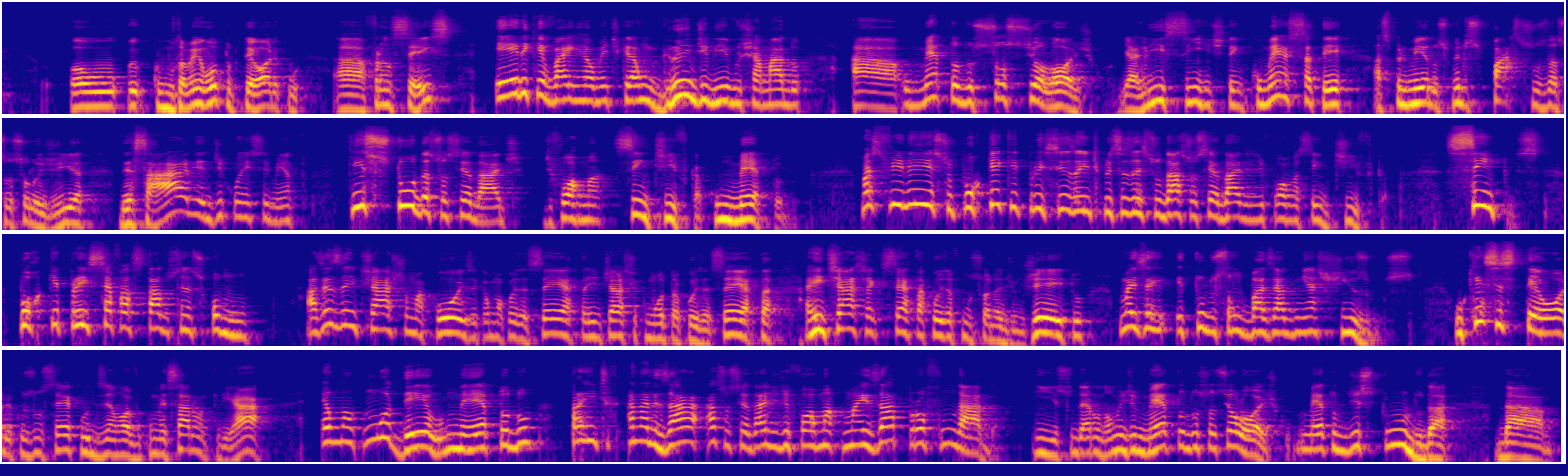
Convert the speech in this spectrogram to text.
ou como também outro teórico uh, francês, ele que vai realmente criar um grande livro chamado uh, O Método Sociológico. E ali sim a gente tem, começa a ter as primeiros, os primeiros passos da sociologia, dessa área de conhecimento que estuda a sociedade de forma científica, com método. Mas Felício, por que, que precisa, a gente precisa estudar a sociedade de forma científica? Simples, porque para se afastar do senso comum. Às vezes a gente acha uma coisa que é uma coisa certa, a gente acha que uma outra coisa é certa, a gente acha que certa coisa funciona de um jeito, mas é, é tudo são baseados em achismos. O que esses teóricos no século XIX começaram a criar é uma, um modelo, um método para a gente analisar a sociedade de forma mais aprofundada. e isso deram o nome de método sociológico, método de estudo da, da,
